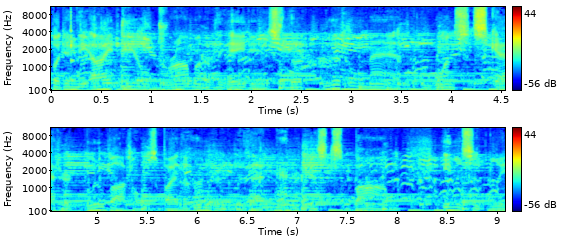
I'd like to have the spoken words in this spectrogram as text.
But in the ideal drama of the 80s, the little man once scattered blue bottles by the hundred with that anarchist's bomb, innocently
